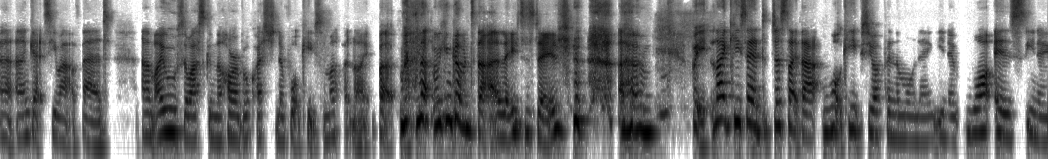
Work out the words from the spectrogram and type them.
uh, and gets you out of bed. Um, i also ask them the horrible question of what keeps them up at night but that, we can come into that at a later stage. Um, but like you said just like that what keeps you up in the morning? You know what is you know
